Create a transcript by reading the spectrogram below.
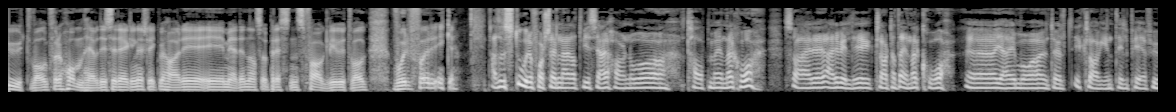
utvalg for å håndheve disse reglene, slik vi har i, i mediene, altså pressens faglige utvalg. Hvorfor ikke? Altså, den store forskjellen er at hvis jeg har noe å ta opp med NRK, så er, er det veldig klart at det er NRK jeg må eventuelt klage inn til PFU.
